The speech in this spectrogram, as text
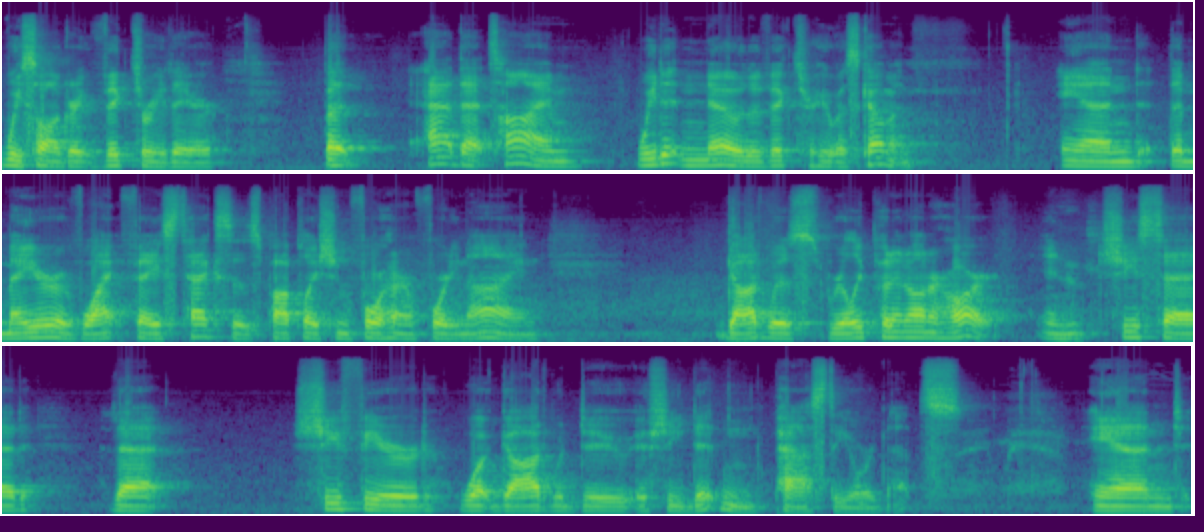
we saw a great victory there, but at that time, we didn't know the victory was coming. And the mayor of Whiteface, Texas, population 449, God was really putting it on her heart, and she said that she feared what God would do if she didn't pass the ordinance. And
